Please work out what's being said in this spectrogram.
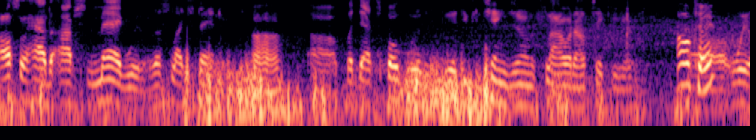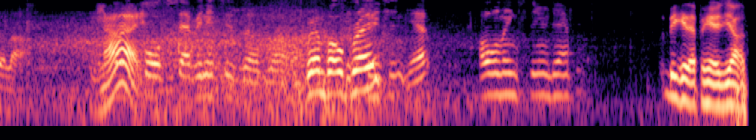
also have the option mag wheel. That's like standard. Uh-huh. Uh, but that spoke wheel is good. You can change it on the fly without taking your Okay. uh, wheel off. Nice. Four, seven inches of uh, Brembo brakes. Yep. Öhlins steering damper. Let me get up in here, y'all.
